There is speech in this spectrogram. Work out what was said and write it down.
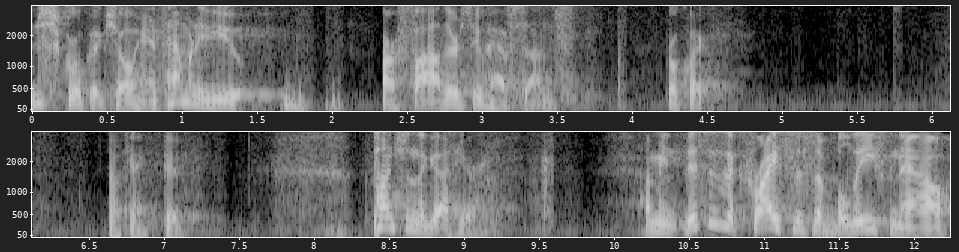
Just real quick show of hands. How many of you are fathers who have sons? Real quick. Okay, good. Punch in the gut here. I mean, this is a crisis of belief now.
